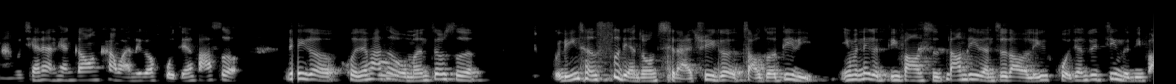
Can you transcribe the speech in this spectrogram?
南。我前两天刚刚看完那个火箭发射，那个火箭发射，我们就是凌晨四点钟起来去一个沼泽地里，因为那个地方是当地人知道的，离火箭最近的地方，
